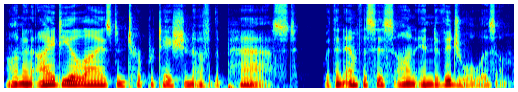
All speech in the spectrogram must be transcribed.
on an idealized interpretation of the past, with an emphasis on individualism.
